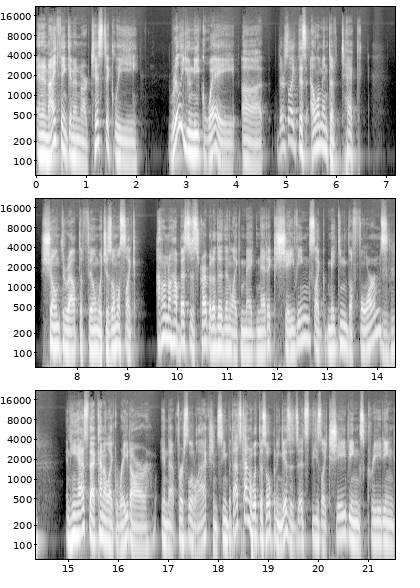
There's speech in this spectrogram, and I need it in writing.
And then I think in an artistically really unique way, uh, there's like this element of tech shown throughout the film, which is almost like I don't know how best to describe it other than like magnetic shavings, like making the forms. And he has that kind of like radar in that first little action scene. But that's kind of what this opening is. It's it's these like shavings creating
